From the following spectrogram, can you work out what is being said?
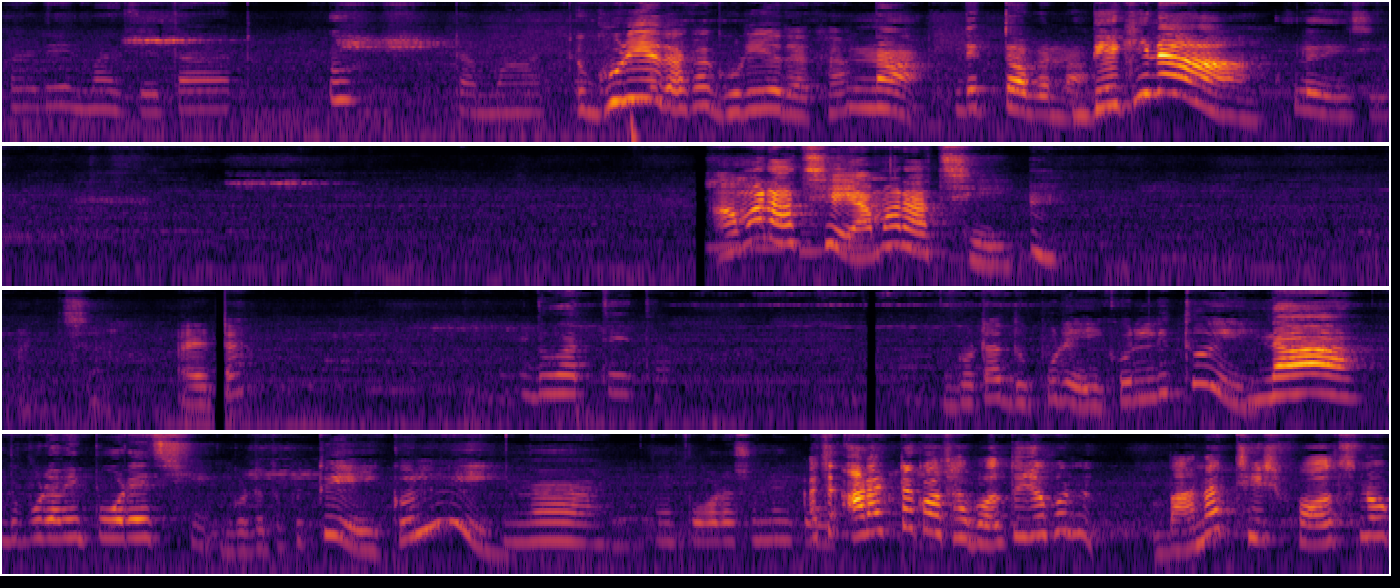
করে মজেদার টমাটার ঘুরিয়ে দেখা ঘুরিয়ে দেখা। না দেখতে হবে না। দেখি না। খুলে দিয়েছি। আমার আছে আমার আছে। আচ্ছা আর এটা? দু হাতেই থাক। গোটা দুপুর এই করলি তুই? না দুপুরে আমি পড়েছি। গোটা দুপুর তুই এই করলি? না আমি পড়াশোনা আচ্ছা আর একটা কথা বল তুই যখন বানাচ্ছিস ফলস নোক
